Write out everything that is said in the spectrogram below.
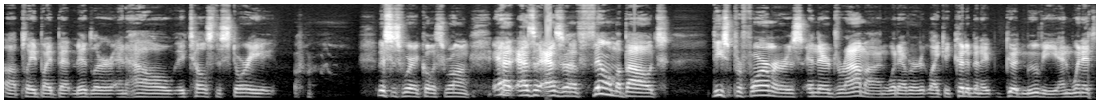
uh, played by Bette Midler and how it tells the story this is where it goes wrong as a, as a film about these performers and their drama and whatever like it could have been a good movie. And when it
